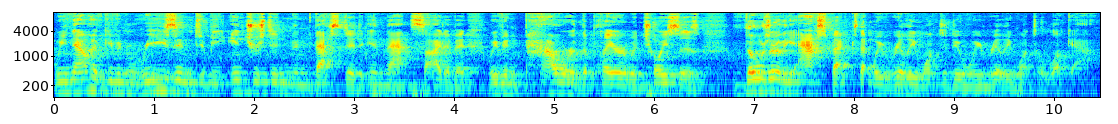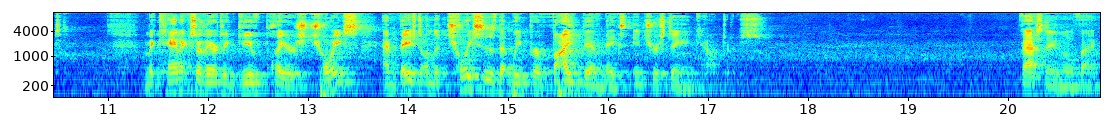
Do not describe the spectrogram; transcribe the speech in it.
We now have given reason to be interested and invested in that side of it. We've empowered the player with choices. Those are the aspects that we really want to do and we really want to look at. Mechanics are there to give players choice, and based on the choices that we provide them, makes interesting encounters. Fascinating little thing.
